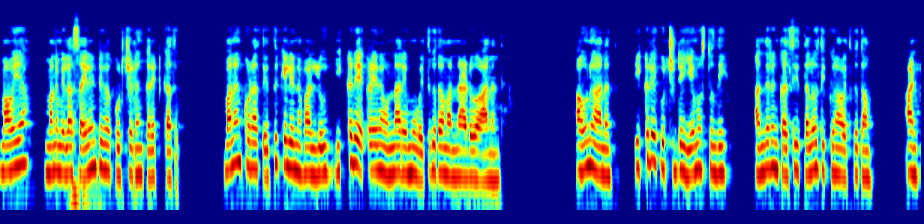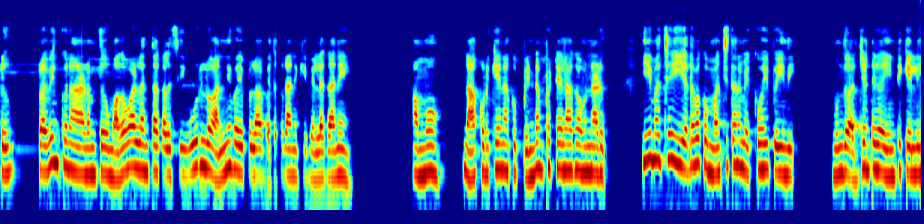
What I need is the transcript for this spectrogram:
మావయ్య మనం ఇలా సైలెంట్గా కూర్చోవడం కరెక్ట్ కాదు. మనం కూడా తెత్తుకెళ్ళిన వాళ్ళు ఇక్కడ ఎక్కడైనా ఉన్నారేమో వెతుకుదామన్నాడు ఆనంద్. అవును ఆనంద్ ఇక్కడే కూర్చుంటే ఏమొస్తుంది? అందరం కలిసి తలో దిక్కున వెతుకుతాం అంటూ ప్రవీణ్ కున అనడంతో మగవాళ్ళంతా కలిసి ఊర్లో అన్ని వైపులా వెతకడానికి వెళ్ళగానే అమ్మో నా కొడుకే నాకు పిండం పెట్టేలాగా ఉన్నాడు. ఈ మధ్య ఈ ఎదవకు మంచితనం ఎక్కువైపోయింది. ముందు అర్జెంటుగా ఇంటికెళ్ళి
